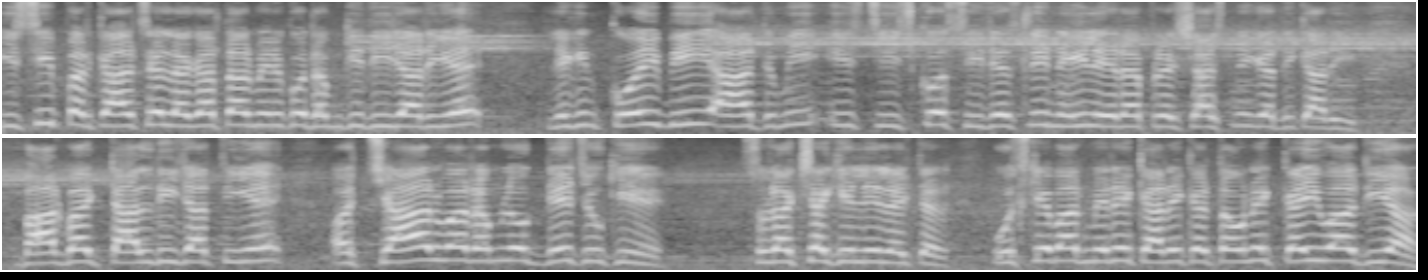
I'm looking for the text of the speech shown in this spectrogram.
इसी प्रकार से लगातार मेरे को धमकी दी जा रही है, लेकिन कोई भी आदमी इस चीज़ को सीरियसली नहीं ले रहा है, प्रशासनिक अधिकारी। बार बार टाल दी जाती हैं और चार बार हम लोग दे चुके हैं सुरक्षा के लिए लेटर। उसके बाद मेरे कार्यकर्ताओं ने कई बार दिया,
